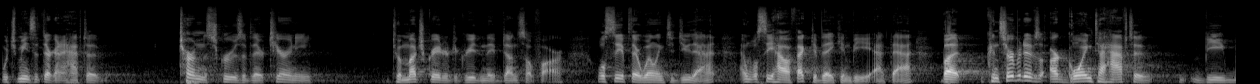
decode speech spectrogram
which means that they're going to have to turn the screws of their tyranny to a much greater degree than they've done so far. We'll see if they're willing to do that, and we'll see how effective they can be at that. But conservatives are going to have to be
